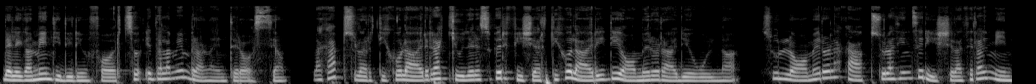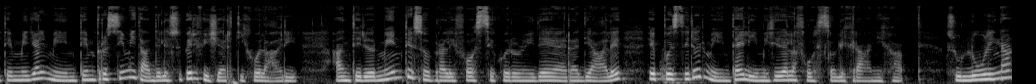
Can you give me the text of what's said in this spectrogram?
dai legamenti di rinforzo e dalla membrana interossea. La capsula articolare racchiude le superfici articolari di omero, radio e ulna. Sull'omero la capsula si inserisce lateralmente e medialmente in prossimità delle superfici articolari, anteriormente sopra le fosse coronoidea e radiale e posteriormente ai limiti della fossa olecranica. Sull'ulna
